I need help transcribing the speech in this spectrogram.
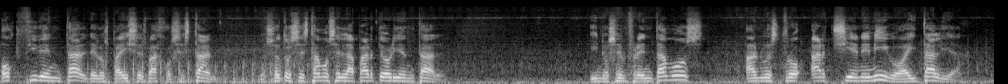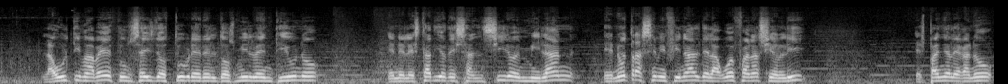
occidental de los Países Bajos, están. Nosotros estamos en la parte oriental y nos enfrentamos a nuestro archienemigo, a Italia. La última vez, un 6 de octubre del 2021, en el estadio de San Siro en Milán, en otra semifinal de la UEFA Nation League, España le ganó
